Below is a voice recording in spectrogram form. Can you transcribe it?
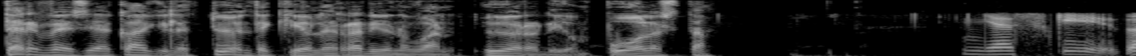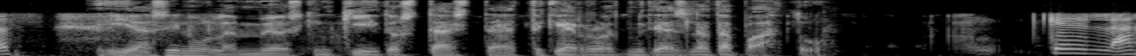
terveisiä kaikille työntekijöille Radionovan yöradion puolesta. Jes, kiitos. Ja sinulle myöskin kiitos tästä, että kerroit, mitä siellä tapahtuu. Kyllä.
